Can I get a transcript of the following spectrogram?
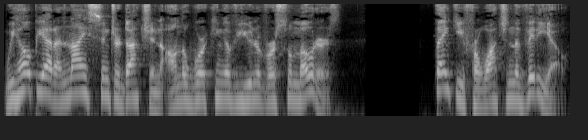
We hope you had a nice introduction on the working of universal motors. Thank you for watching the video.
